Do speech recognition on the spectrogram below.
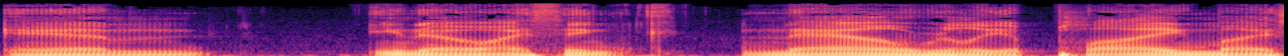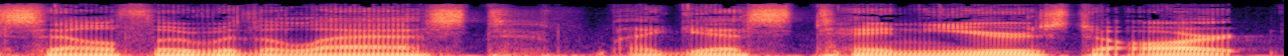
And, you know, I think now really applying myself over the last, I guess, 10 years to art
